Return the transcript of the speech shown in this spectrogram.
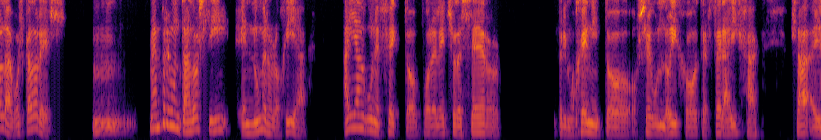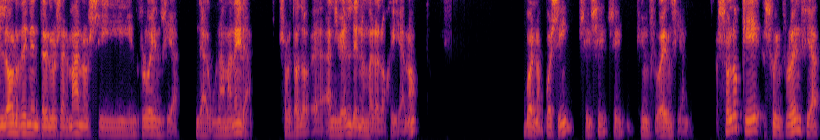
Hola, buscadores. Mm, me han preguntado si en numerología hay algún efecto por el hecho de ser primogénito o segundo hijo o tercera hija, o sea, el orden entre los hermanos y influencia de alguna manera, sobre todo eh, a nivel de numerología, ¿no? Bueno, pues sí, sí, sí, sí, influencian. Solo que su influencia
